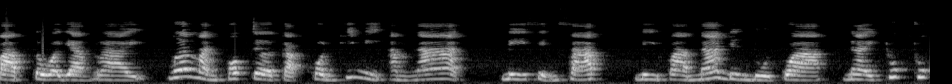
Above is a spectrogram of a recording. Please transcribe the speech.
ปรับตัวอย่างไร เมื่อมันพบเจอกับคนที่มีอำนาจ มีสินทรัพย์ มีความน่าดึงดูดกว่าในทุก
